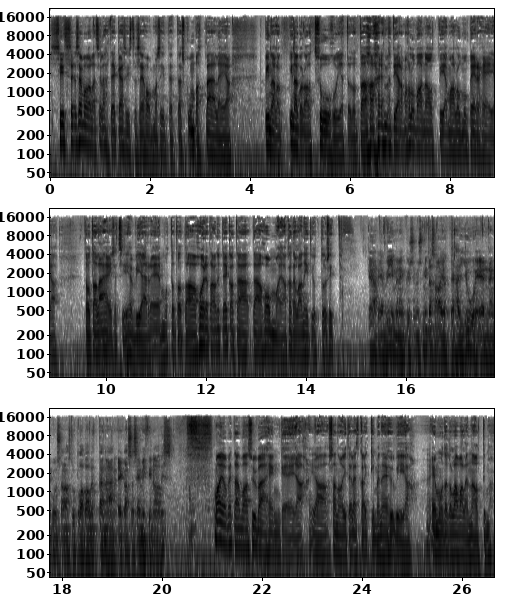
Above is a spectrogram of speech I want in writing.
siis se, se voi olla, että se lähtee käsistä se homma sitten, että tässä kumpat päälle ja pinakodalat suuhun, että tota, en mä tiedä, mä haluan vaan nauttia ja mä haluan mun perheen ja tota, läheiset siihen viereen, mutta tota, hoidetaan nyt eka tää, tää homma ja katsellaan niitä juttuja sitten. Kääriä viimeinen kysymys. Mitä sä aiot tehdä juuri ennen kuin sä astut lavalle tänään ekassa semifinaalissa? Mä aion vetää vaan syvää henkeä ja, ja sanoa itselle, että kaikki menee hyvin ja ei muuta kuin lavalle nauttimaan.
